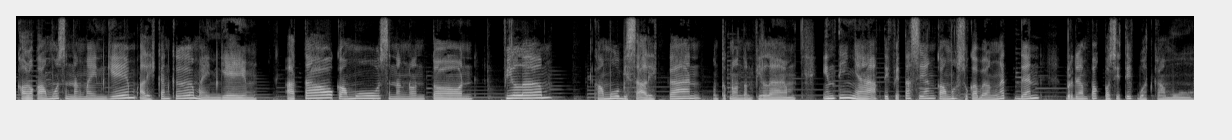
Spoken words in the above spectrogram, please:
kalau kamu senang main game, alihkan ke main game atau kamu senang nonton film, kamu bisa alihkan untuk nonton film. Intinya, aktivitas yang kamu suka banget dan berdampak positif buat kamu.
